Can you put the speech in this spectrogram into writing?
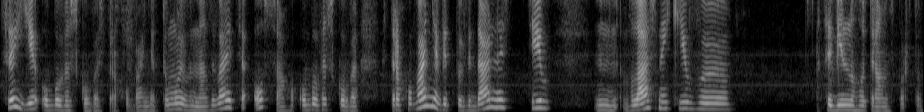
це є обов'язкове страхування, тому і називається ОСАГО обов'язкове страхування відповідальності власників е, цивільного транспорту.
